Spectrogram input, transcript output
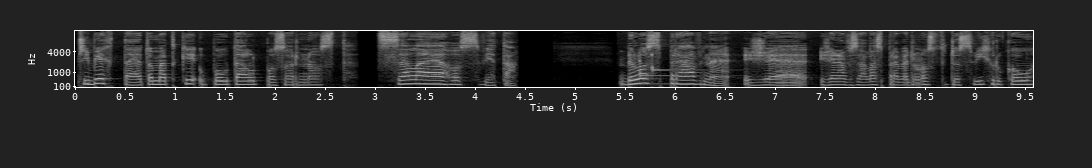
Příběh této matky upoutal pozornost celého světa. Bylo správné, že žena vzala spravedlnost do svých rukou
